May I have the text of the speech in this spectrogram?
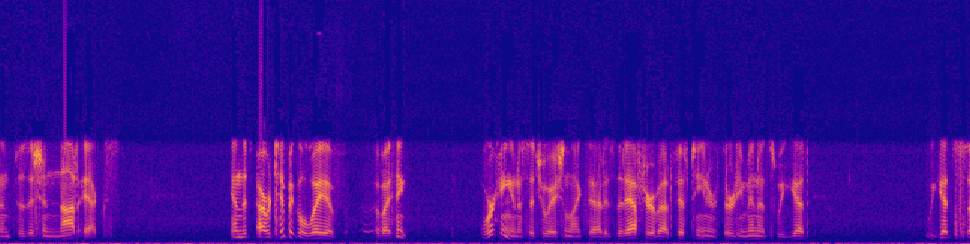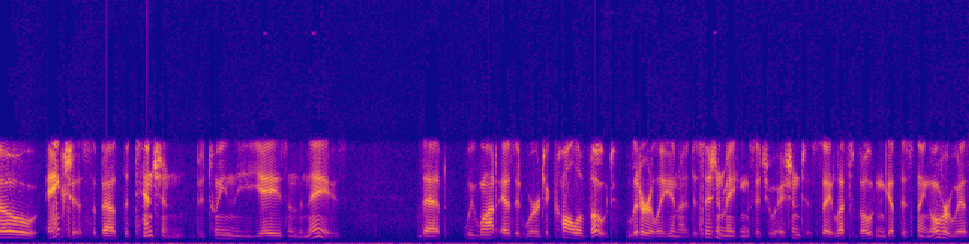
and position not X. And the, our typical way of, of, I think, working in a situation like that is that after about 15 or 30 minutes, we get we get so anxious about the tension between the yays and the nays that we want, as it were, to call a vote, literally in a decision making situation, to say, let's vote and get this thing over with.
